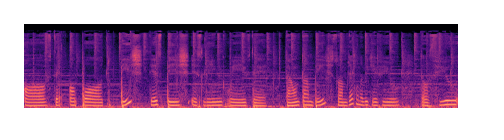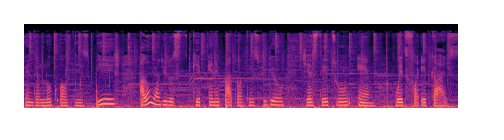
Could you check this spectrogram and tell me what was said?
of the upper beach. This beach is linked with the downtown beach. So I'm just gonna be give you the view and the look of this beach. I don't want you to skip any part of this video. Just stay tuned and wait for it guys.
